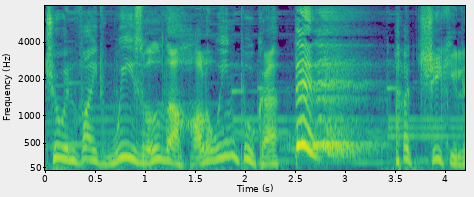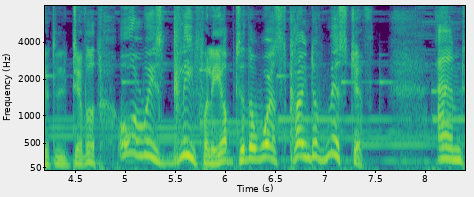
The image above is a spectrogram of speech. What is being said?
to invite Weasel the Halloween Pooka, a cheeky little devil, always gleefully up to the worst kind of mischief, and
